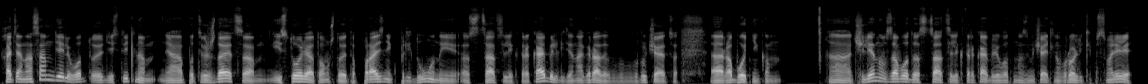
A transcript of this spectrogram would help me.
Хотя на самом деле вот э, действительно а, подтверждается история о том, что это праздник, придуманный Ассоциацией электрокабель, где награды вручаются а, работникам членов завода Ассоциации электрокабель, вот мы замечательно в ролике посмотрели,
